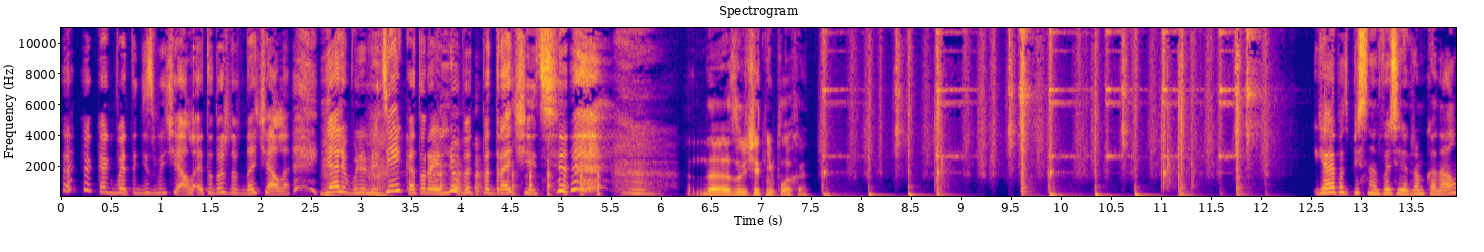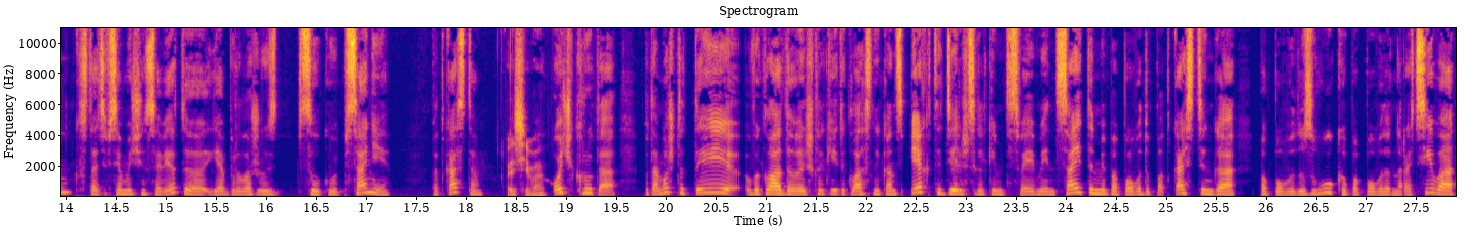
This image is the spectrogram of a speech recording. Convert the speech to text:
Как бы это ни звучало, это нужно в начало. Я люблю людей, которые любят подрочить. Да, звучит неплохо. Я подписана на твой телеграм-канал. Кстати, всем очень советую. Я приложу ссылку в описании подкаста. Спасибо. Очень круто, потому что ты выкладываешь какие-то классные конспекты, делишься какими-то своими инсайтами по поводу подкастинга, по поводу звука, по поводу нарратива.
